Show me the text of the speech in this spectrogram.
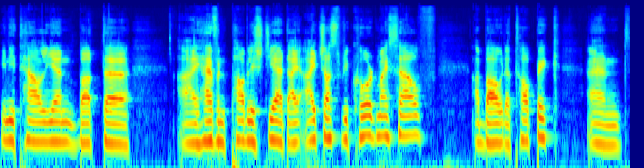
in italian but uh, i haven't published yet i i just record myself about a topic and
